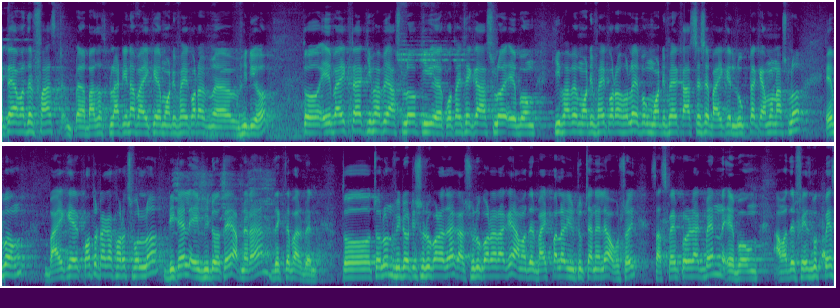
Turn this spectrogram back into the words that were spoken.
এটা আমাদের ফার্স্ট বাজাজ প্লাটিনা বাইকে মডিফাই করা ভিডিও। তো এই বাইকটা কীভাবে আসলো, কি কোথায় থেকে আসলো, এবং কীভাবে মডিফাই করা হলো, এবং মডিফাইয়ের কাজ শেষে বাইকের লুকটা কেমন আসলো, এবং বাইকের কত টাকা খরচ পড়ল ডিটেল এই ভিডিওতে আপনারা দেখতে পারবেন। তো চলুন ভিডিওটি শুরু করা যাক। আর শুরু করার আগে আমাদের বাইক পার্লার ইউটিউব চ্যানেলে অবশ্যই সাবস্ক্রাইব করে রাখবেন এবং আমাদের ফেসবুক পেজ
